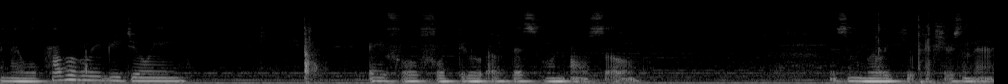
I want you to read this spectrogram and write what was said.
And I will probably be doing a full flip through of this one also. There's some really cute pictures in there.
